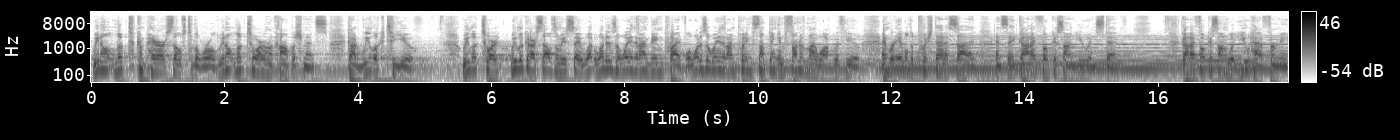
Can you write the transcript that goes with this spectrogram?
we don't look to compare ourselves to the world. We don't look to our own accomplishments. God, we look to you. We look to our we look at ourselves and we say, what, what is a way that I'm being prideful? What is a way that I'm putting something in front of my walk with you? And we're able to push that aside and say, God, I focus on you instead. God, I focus on what you have for me.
